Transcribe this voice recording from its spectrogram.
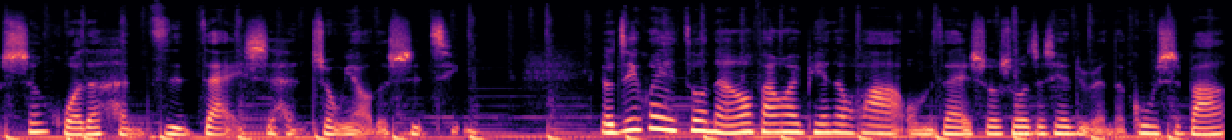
生活的很自在是很重要的事情。有机会做南澳番外篇的话，我们再说说这些旅人的故事吧。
